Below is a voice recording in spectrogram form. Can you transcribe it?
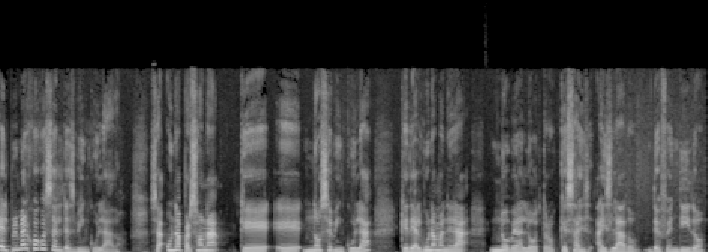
el primer juego es el desvinculado. O sea, una persona que eh, no se vincula, que de alguna manera no ve al otro, que es ais- aislado, defendido,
